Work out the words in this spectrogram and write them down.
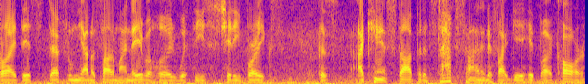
ride this definitely outside of my neighborhood with these shitty brakes because I can't stop at a stop sign and if I get hit by a car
